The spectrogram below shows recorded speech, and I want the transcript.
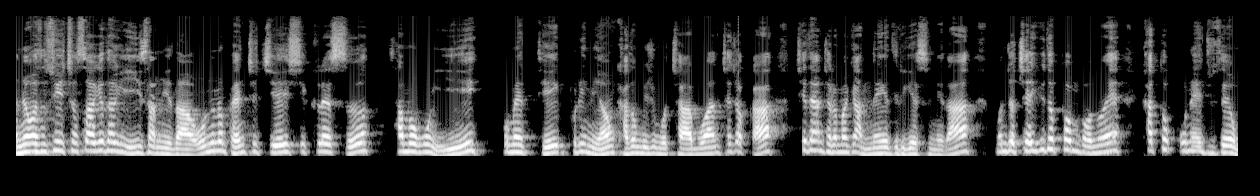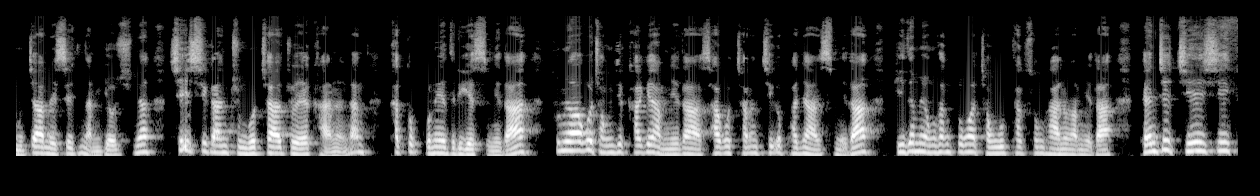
안녕하세요. 수위처 싸게 사기 2사입니다. 오늘은 벤츠 GAC 클래스 3502 포매틱 프리미엄 가성비 중고차 무한 최저가 최대한 저렴하게 안내해 드리겠습니다. 먼저 제 휴대폰 번호에 카톡 보내주세요. 문자 메시지 남겨주시면 실시간 중고차 조회 가능한 카톡 보내드리겠습니다. 투명하고 정직하게 합니다. 사고차는 취급하지 않습니다. 비대면 영상 통화 전국 탁송 가능합니다. 벤츠 GAC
